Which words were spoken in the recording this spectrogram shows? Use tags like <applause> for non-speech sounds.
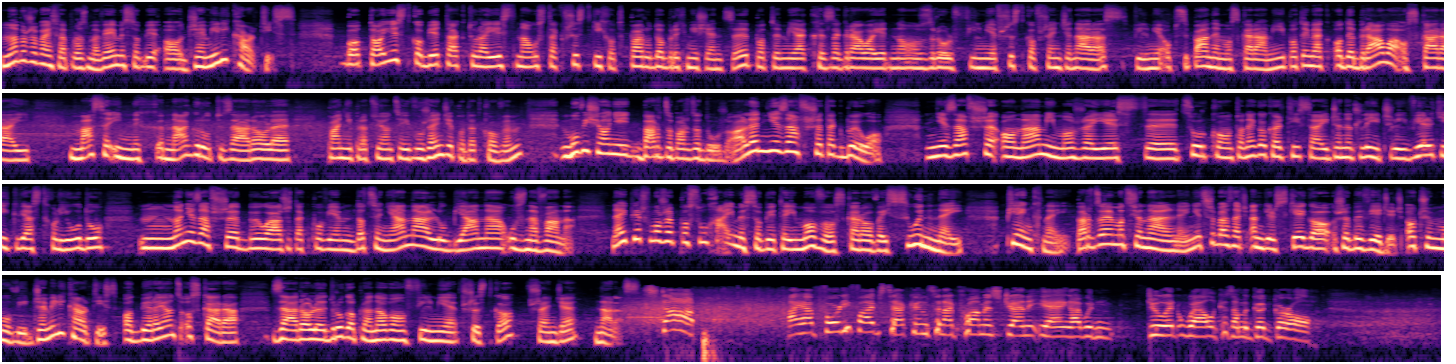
No proszę Państwa, porozmawiajmy sobie o Jamie Lee Curtis, bo to jest kobieta, która jest na ustach wszystkich od paru dobrych miesięcy, po tym jak zagrała jedną z ról w filmie Wszystko Wszędzie Naraz, w filmie obsypanym Oscarami, po tym jak odebrała Oscara i masę innych nagród za rolę pani pracującej w urzędzie podatkowym. Mówi się o niej bardzo, bardzo dużo, ale nie zawsze tak było. Nie zawsze ona, mimo że jest y, córką Tonego Curtisa i Janet Lee, czyli wielkich gwiazd Hollywoodu, mm, no nie zawsze była, że tak powiem, doceniana, lubiana, uznawana. Najpierw może posłuchajmy sobie tej mowy Oscarowej, słynnej, pięknej, bardzo emocjonalnej. Nie trzeba znać angielskiego, żeby wiedzieć, o czym mówi Jamie Lee Curtis, odbierając Oscara za rolę drugoplanową w filmie Wszystko, Wszędzie, Naraz. Stop! I have 45 seconds and I promised Janet Yang I wouldn't do it well because I'm a good girl.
